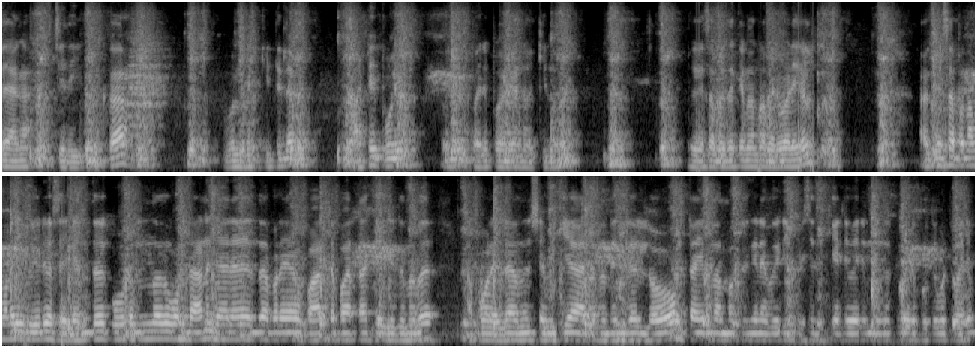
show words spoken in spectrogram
തേങ്ങ ചെരി കൊടുക്കുക അതുപോലെ കിട്ടിലും അട്ടിപ്പൊളി ഒരു പരിപ്പ് വഴിയാണ് വെക്കുന്നത്. ഈ സമയത്തൊക്കെയാണ് നമ്മുടെ പരിപാടികൾ. ഓക്കെ അപ്പോൾ നമ്മൾ ഈ വീഡിയോസ് എന്ത് കൂടുന്നത് കൊണ്ടാണ് ഞാൻ എന്താ പറയുക പാർട്ട് പാർട്ടാക്കി ഇടുന്നത് അപ്പോൾ എല്ലാവരും ക്ഷമിക്കുക. അല്ലെന്നുണ്ടെങ്കിൽ ലോങ് ടൈം നമുക്ക് ഇങ്ങനെ വീഡിയോ പിടിച്ച് നിൽക്കേണ്ടി വരും. നിങ്ങൾക്ക് ഒരു ബുദ്ധിമുട്ട് വരും.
